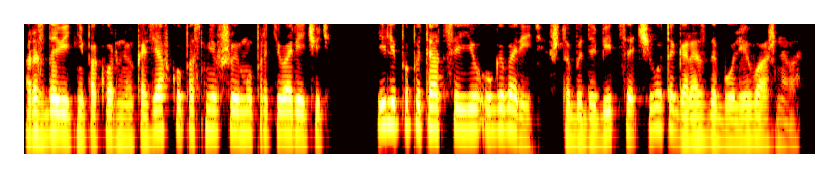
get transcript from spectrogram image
Раздавить непокорную козявку, посмевшую ему противоречить, или попытаться ее уговорить, чтобы добиться чего-то гораздо более важного –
